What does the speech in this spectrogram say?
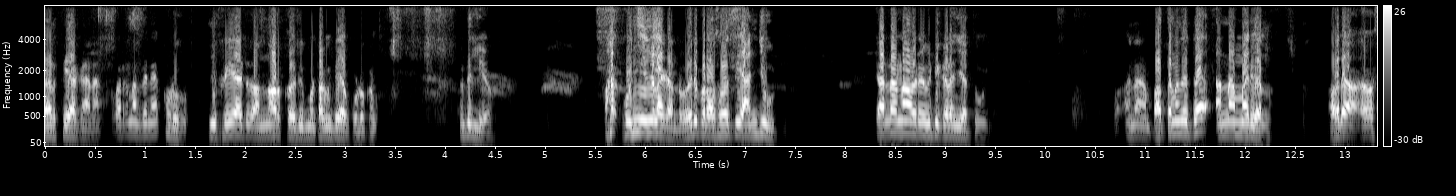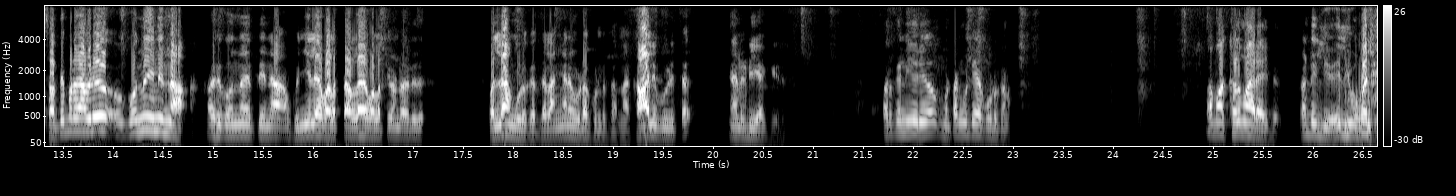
നിർത്തിയാക്കാനാ. ഒരെണ്ണത്തിനെ കൊടുക്കും. ഈ ഫ്രീ ആയിട്ട് തന്നവർക്ക് ഒരു മുട്ടൻകുട്ടിയെ കൊടുക്കണം. കണ്ടില്ലയോ? കുഞ്ഞുങ്ങളെ കണ്ടു? ഒരു പ്രസവത്തിൽ അഞ്ച് കുട്ടി. രണ്ടെണ്ണം അവരെ വീട്ടിൽ കിടന്ന് ചത്തുപോയി പത്തനംതിട്ട അണ്ണന്മാർ വന്നു. അവർ സത്യം പറഞ്ഞാൽ അവർ കൊന്നു തിന്നാ അവർ കൊന്നു തിന്നാ. കുഞ്ഞിലെ വളർത്തള്ളെ വളർത്തിക്കൊണ്ട് അവർ കൊല്ലാൻ കൊടുക്കത്തില്ല. അങ്ങനെ ഇവിടെ കൊണ്ട് തന്നെ. കാൽ പുഴുത്ത് ഞാൻ റെഡിയാക്കി എടുത്തു. അവർക്ക് ഇനി ഒരു മുട്ടൻകുട്ടിയെ കൊടുക്കണം. മക്കൾമാരായത് കണ്ടില്ലയോ? എലി പോലെ.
